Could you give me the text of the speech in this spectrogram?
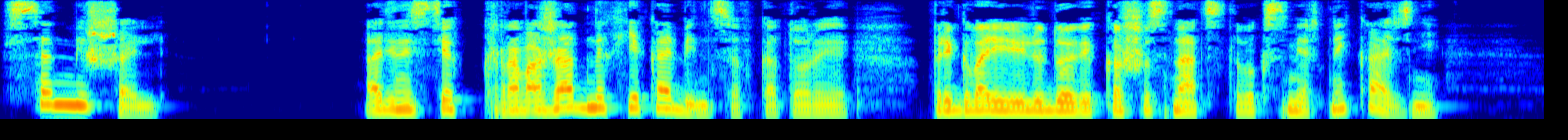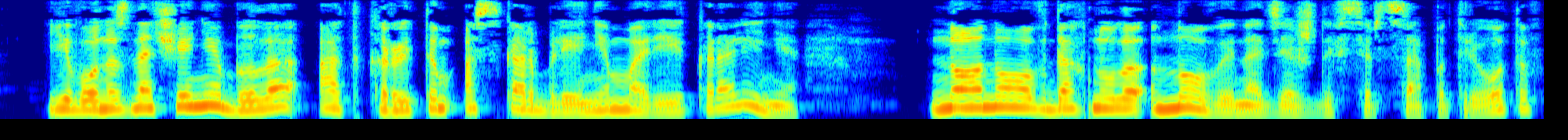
Сен-Мишель, один из тех кровожадных якобинцев, которые приговорили Людовика XVI к смертной казни. Его назначение было открытым оскорблением Марии Каролине, но оно вдохнуло новые надежды в сердца патриотов,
